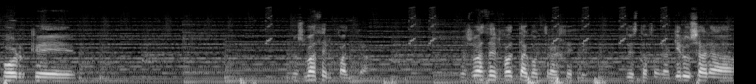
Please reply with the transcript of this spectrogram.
Porque nos va a hacer falta. Nos va a hacer falta contra el jefe de esta zona. Quiero usar a.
